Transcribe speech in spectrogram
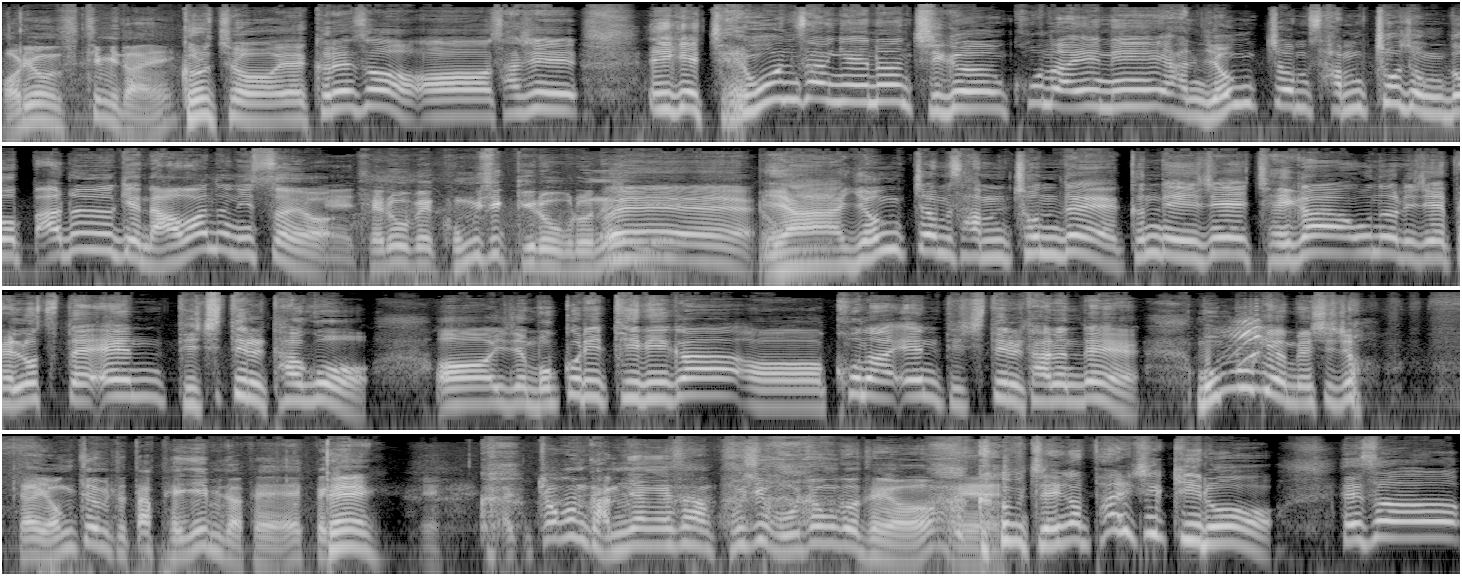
어려운 수트입니다 그렇죠. 예, 그래서 어, 사실 이게 재원상에는 지금 코나인이 한 0.3초 정도 빠르게 나와는 있어요. 네, 제로백 공식 기록으로는 예, 예. 야, 0.3초인데, 근데 이제 제가 오늘 이제 벨로스터 N DCT를 타고, 어, 이제 목걸이 TV가, 어, 코나 N DCT를 타는데, 몸무게가 몇이죠? 제가 0.1딱 100입니다 100, 100. 예. 아, 조금 감량해서 한 95 정도 돼요 예. 그럼 제가 80kg 해서,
